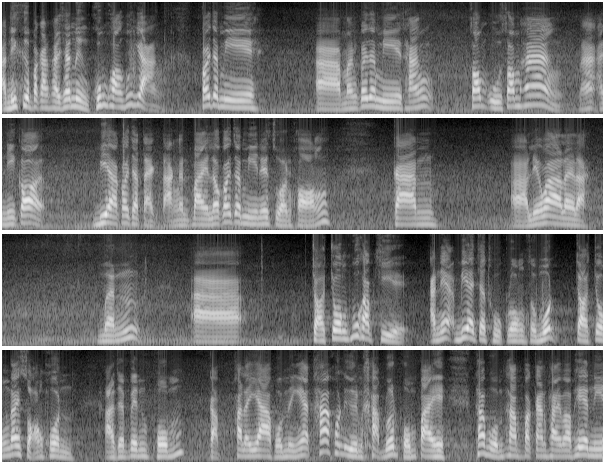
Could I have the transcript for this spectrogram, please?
อันนี้คือประกันภัยชั้นหนึ่งคุ้มครองทุกอย่างก็จะมีอ่ามันก็จะมีทั้ง ซ่อมอู่ซ่อมห้างนะอันนี้ก็เบี้ยก็จะแตกต่างกันไป แล้วก็จะมีในส่วนของการาเรียกว่าอะไรล่ะ เหมือนอ่าเจาะจงผู้ขับขี่ อันเนี้ยเบี้ยจะถูกลงสมมติเจาะจงได้ 2 คน อาจจะเป็นผมกับภรรยาผมอย่างเงี้ยถ้าคนอื่นขับรถผมไป ถ้าผมทำประกันภัยประเภทนี้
